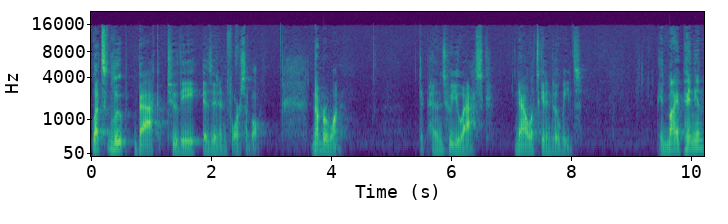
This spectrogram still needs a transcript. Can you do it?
let's loop back to the is it enforceable? Number one, depends who you ask. Now let's get into the weeds. In my opinion,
